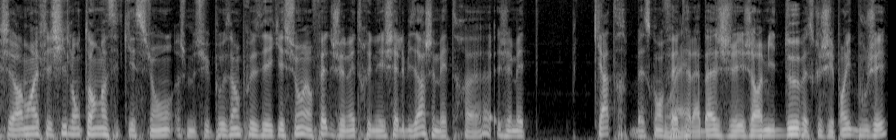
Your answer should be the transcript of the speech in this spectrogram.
j'ai vraiment réfléchi longtemps à cette question. Je me suis posé un poser des questions et en fait je vais mettre une échelle bizarre. Je vais mettre, euh, je vais mettre 4 parce qu'en fait Ouais. à la base j'ai- j'aurais mis 2 parce que j'ai pas envie de bouger.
